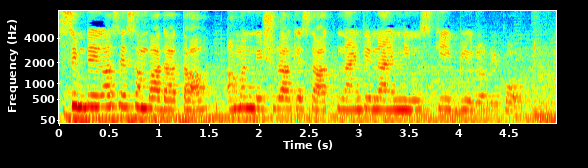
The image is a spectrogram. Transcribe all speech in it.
सिमडेगा से संवाददाता अमन मिश्रा के साथ 99 न्यूज़ की ब्यूरो रिपोर्ट।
